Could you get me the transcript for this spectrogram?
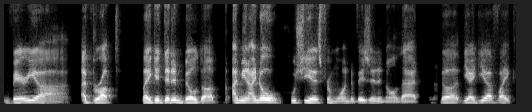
very uh abrupt. Like it didn't build up. I mean i know who she is from WandaVision and all that. The the idea of like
